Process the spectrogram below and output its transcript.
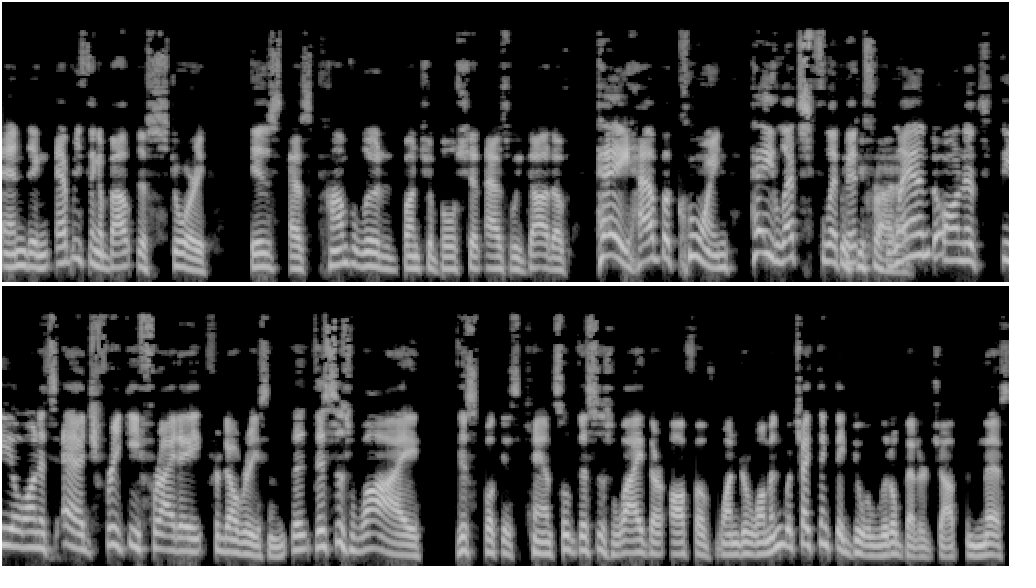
ending, everything about this story is as convoluted bunch of bullshit as we got of. Hey, have a coin. Hey, let's flip Freaky it. Friday. Land on its steel, on its edge. Freaky Friday for no reason. Th- This is why this book is canceled. This is why they're off of Wonder Woman, which I think they do a little better job than this.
